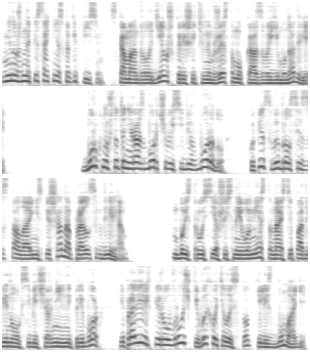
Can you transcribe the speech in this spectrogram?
Мне нужно написать несколько писем», — скомандовала девушка, решительным жестом указывая ему на дверь. Буркнув что-то неразборчивое себе в бороду, купец выбрался из-за стола и не спеша направился к дверям. Быстро усевшись на его место, Настя подвинула к себе чернильный прибор и, проверив перо в ручке, выхватила из стопки лист бумаги.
